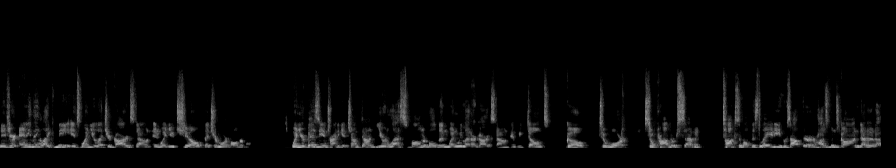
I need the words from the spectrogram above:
if you're anything like me, it's when you let your guards down and when you chill that you're more vulnerable. When you're busy and trying to get junk done, you're less vulnerable than when we let our guards down and we don't go to war. So Proverbs 7 talks about this lady who's out there, her husband's gone, da da da,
